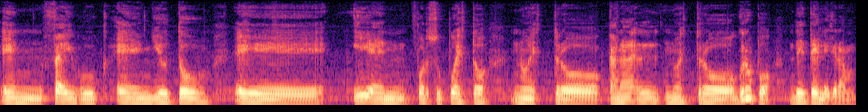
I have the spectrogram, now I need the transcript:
en Facebook, en YouTube eh, y en, por supuesto, nuestro canal, nuestro grupo de Telegram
